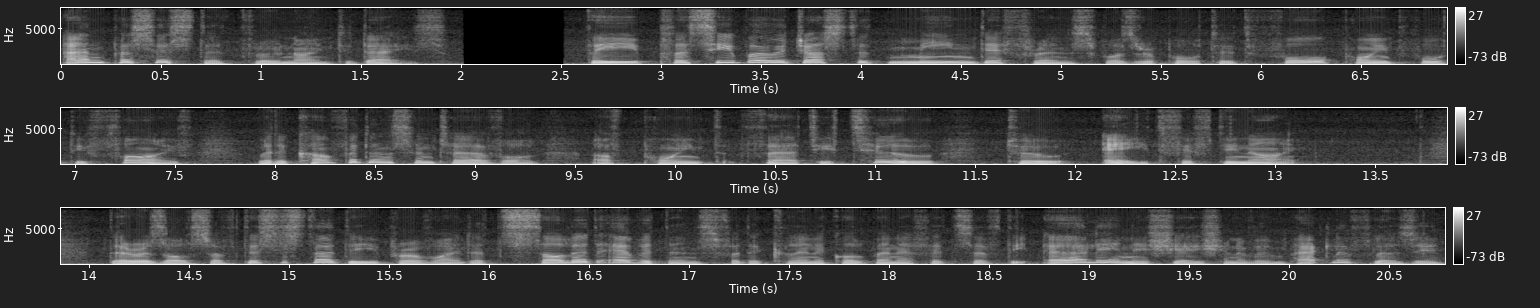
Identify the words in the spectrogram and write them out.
and persisted through 90 days. The placebo adjusted mean difference was reported 4.45 with a confidence interval of 0.32 to 859. The results of this study provided solid evidence for the clinical benefits of the early initiation of empagliflozin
